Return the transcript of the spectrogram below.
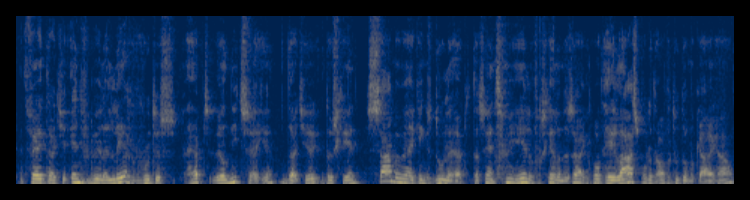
Het feit dat je individuele leerroutes hebt, wil niet zeggen dat je dus geen samenwerkingsdoelen hebt. Dat zijn twee hele verschillende zaken. Helaas wordt het af en toe door elkaar gehaald.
